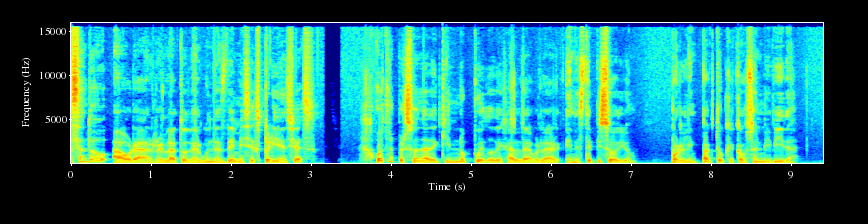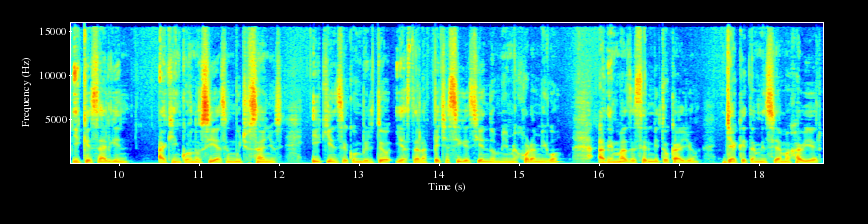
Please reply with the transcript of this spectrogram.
Pasando ahora al relato de algunas de mis experiencias, otra persona de quien no puedo dejar de hablar en este episodio, por el impacto que causó en mi vida, y que es alguien a quien conocí hace muchos años y quien se convirtió y hasta la fecha sigue siendo mi mejor amigo, además de ser mi tocayo, ya que también se llama Javier,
